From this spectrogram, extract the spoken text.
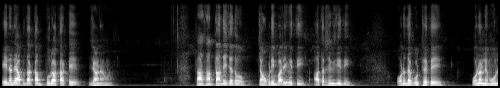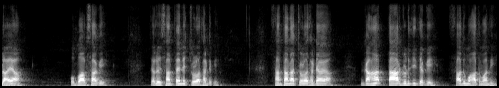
ਇਹਨਾਂ ਨੇ ਆਪਦਾ ਕੰਮ ਪੂਰਾ ਕਰਕੇ ਜਾਣਾ ਹੁਣ। ਤਾਂ ਸੰਤਾਂ ਦੇ ਜਦੋਂ ਚੌਂਕੜੀ ਮਾਰੀ ਹੋਈ ਸੀ ਆਤਰ ਸਿੰਘ ਜੀ ਦੀ, ਉਹਨਾਂ ਦਾ ਗੁੱਠੇ ਤੇ ਉਹਨਾਂ ਨੇ ਮੂੰਹ ਲਾਇਆ, ਉਹ ਵਾਪਸ ਆ ਗਏ। ਚਲੋ ਜੀ, ਸੰਤਾਂ ਨੇ ਚੋਲਾ ਛੱਡ ਕੇ, ਸੰਤਾਂ ਦਾ ਚੋਲਾ ਛੱਡਿਆ ਹੋਇਆ, ਗਾਹਾਂ ਤਾਰ ਜੁੜਦੀ ਤੇ ਅੱਗੇ, ਸਾਧੂ ਮਹਾਤਮਾ ਦੀ।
